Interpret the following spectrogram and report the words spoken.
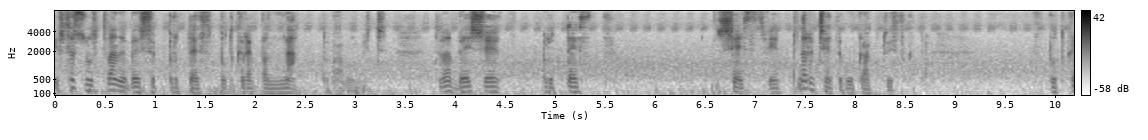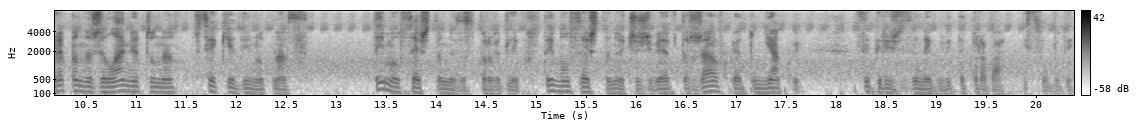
И всъщност това не беше протест, подкрепа на това момиче. Това беше протест, шествие, наречете го както искате. В подкрепа на желанието на всеки един от нас. Да има усещане за справедливост. Да има усещане, че живее в държава, в която някой се грижи за неговите права и свободи.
